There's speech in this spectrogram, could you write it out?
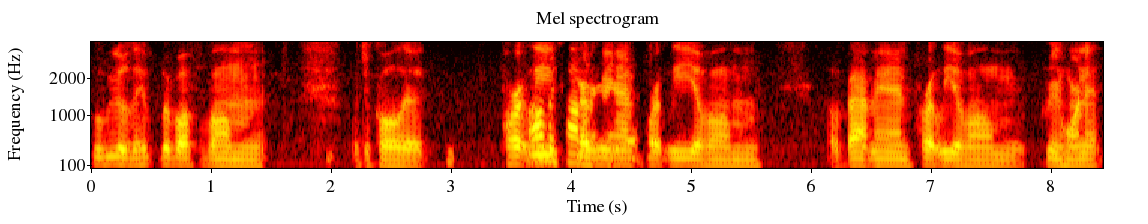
Blue Beetle's a ripoff of um, what you call it, partly Spider Man, partly of um, of Batman, partly of um Green Hornet.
